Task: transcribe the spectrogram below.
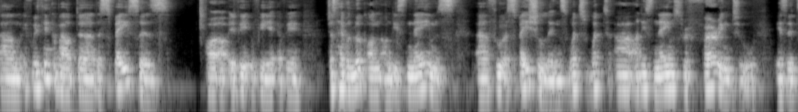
um, if we think about the the spaces, or if we if we if we just have a look on on these names uh, through a spatial lens, what what uh, are these names referring to? Is it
